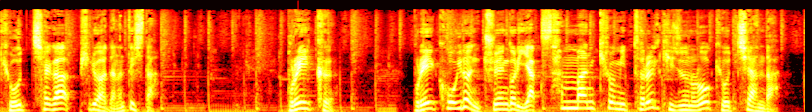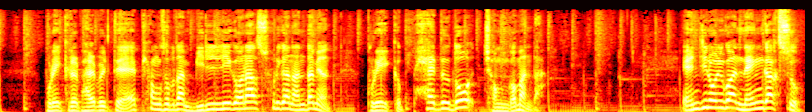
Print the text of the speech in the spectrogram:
교체가 필요하다는 뜻이다. 브레이크. 브레이크 오일은 주행거리 약 3만 킬로미터를 기준으로 교체한다. 브레이크를 밟을 때 평소보다 밀리거나 소리가 난다면 브레이크 패드도 점검한다. 엔진 오일과 냉각수.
